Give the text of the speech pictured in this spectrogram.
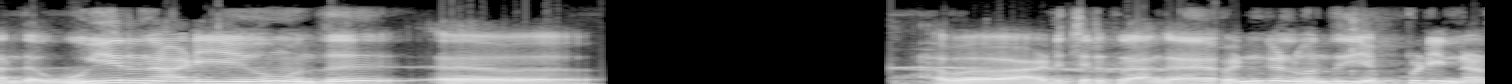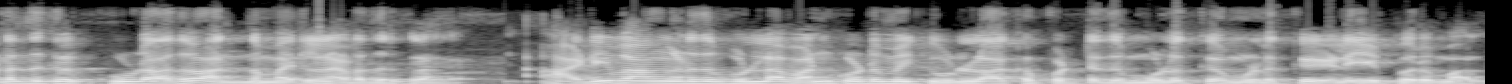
அந்த உயிர் நாடியையும் வந்து அடிச்சிருக்கிறாங்க. பெண்கள் வந்து எப்படி நடந்துக்கிற கூடாதோ அந்த மாதிரிலாம் நடந்திருக்கிறாங்க. அடி வாங்கினது ஃபுல்லாக வன்கொடுமைக்கு உள்ளாக்கப்பட்டது முழுக்க முழுக்க இளைய பெருமாள்.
